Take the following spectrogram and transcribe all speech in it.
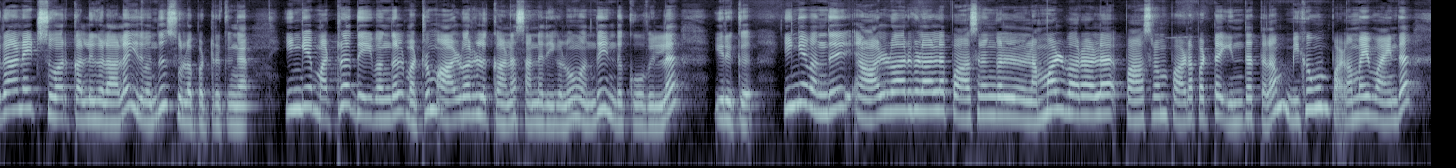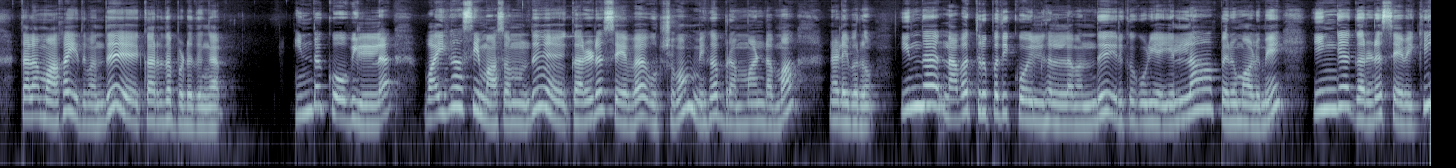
கிரானைட் சுவர் கல்லுகளால் இது வந்து சூழப்பட்டிருக்குங்க. இங்கே மற்ற தெய்வங்கள் மற்றும் ஆழ்வார்களுக்கான சன்னதிகளும் வந்து இந்த கோவிலில் இருக்குது இங்கே வந்து ஆழ்வார்களால் பாசுரங்கள் நம்மாழ்வாரால் பாசுரம் பாடப்பட்ட இந்த தலம் மிகவும் பழமை வாய்ந்த தலமாக இது வந்து கருதப்படுதுங்க. இந்த கோவிலில் வைகாசி மாதம் வந்து கருட சேவை உற்சவம் மிக பிரம்மாண்டமாக நடைபெறும். இந்த நவ திருப்பதி கோயில்களில் வந்து இருக்கக்கூடிய எல்லா பெருமாளுமே இங்கே கருட சேவைக்கு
